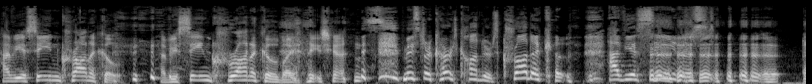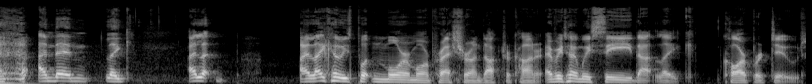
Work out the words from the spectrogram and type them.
Have you seen Chronicle? Have you seen Chronicle by any chance? Mr. Curt Connors, Chronicle. Have you seen it? and then like I like I like how he's putting more and more pressure on Doctor Connor. Every time we see that like corporate dude,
